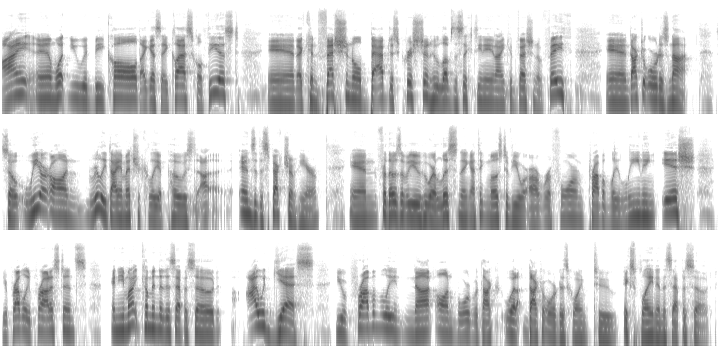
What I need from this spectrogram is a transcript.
I am what you would be called, I guess, a classical theist and a confessional Baptist Christian who loves the 1689 Confession of Faith, and Dr. Oord is not. So we are on really diametrically opposed uh, ends of the spectrum here. And for those of you who are listening, I think most of you are Reformed, probably leaning ish. You're probably Protestants, and you might come into this episode, I would guess you're probably not on board with Dr. what Dr. Oord is going to explain in this episode.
